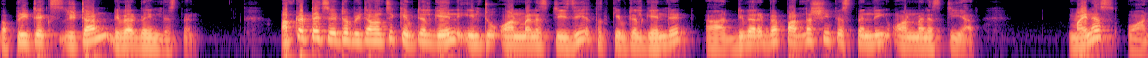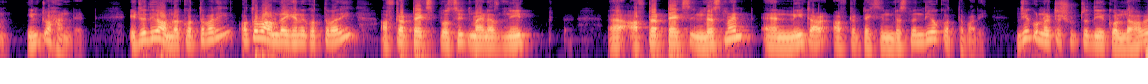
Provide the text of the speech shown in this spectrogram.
বা pre tax return divide by investment after tax rate of return হচ্ছে capital gain into one minus TG অর্থাৎ ক্যাপিটাল গেইন রেট আর divided by partnership spending one minus TR minus one into hundred এটা দিয়েও আমরা করতে পারি, অথবা আমরা এখানে করতে পারি after tax proceed minus net after tax investment and net after tax investment দিয়েও করতে পারি। যে কোনো একটা সূত্র দিয়ে করলে হবে,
